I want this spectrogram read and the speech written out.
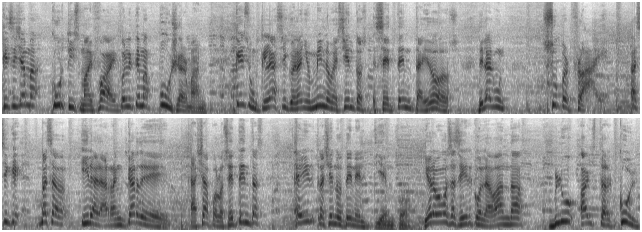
que se llama Curtis My File con el tema Pusherman, que es un clásico del año 1972 del álbum Superfly. Así que vas a ir al arrancar de allá por los 70s e ir trayéndote en el tiempo. Y ahora vamos a seguir con la banda Blue Oyster Cult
